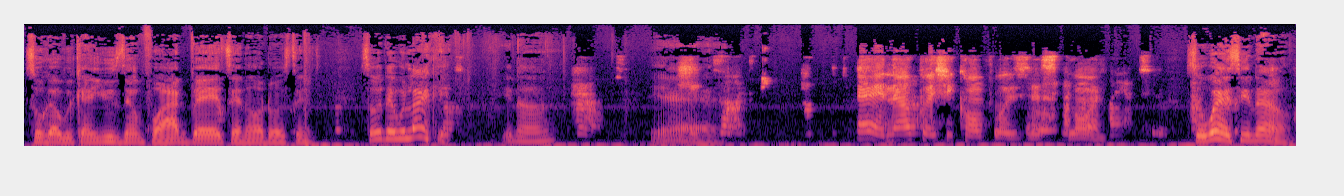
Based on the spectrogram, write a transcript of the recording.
so that we can use them for adverts and all those things. So they will like it, you know. Yeah. Hey, now Kwesi Comfort is just gone. So where is he now?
